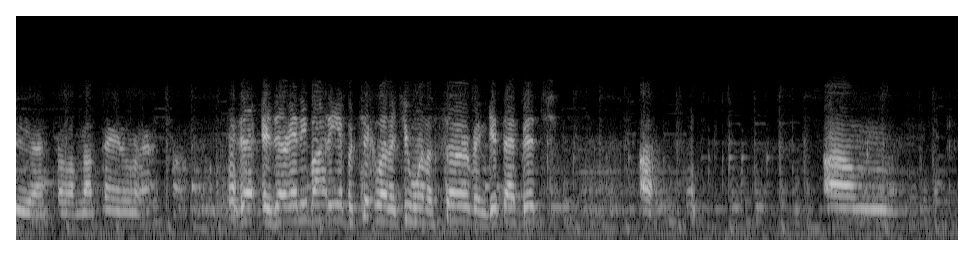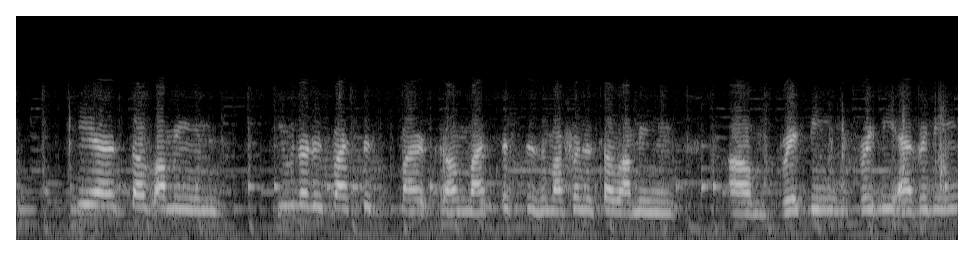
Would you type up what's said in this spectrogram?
year. So I'm not playing around. Is there, is there anybody in particular that you want to serve and get that bitch? Uh, um, yeah. So I mean, even though there's my sis, my um, my sisters and my friends and stuff. I mean, um, Brittany, Brittany Ebony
